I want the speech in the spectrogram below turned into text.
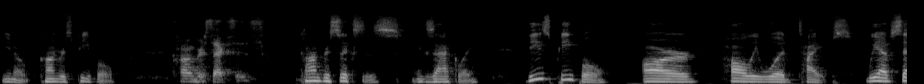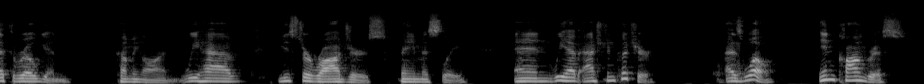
you know, congress people, Congress X's. congress sixes. Exactly. These people are Hollywood types. We have Seth Rogen coming on. We have Mr. Rogers, famously. And we have Ashton Kutcher as mm-hmm. well in Congress.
